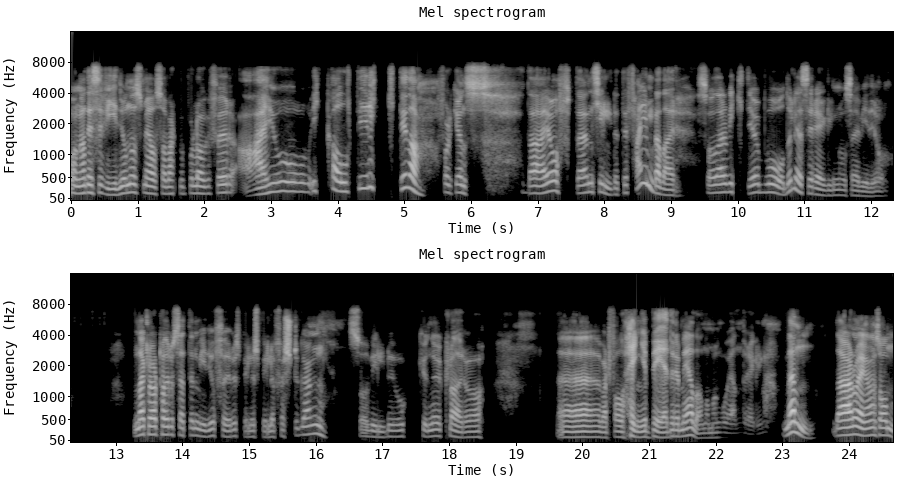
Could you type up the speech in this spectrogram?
Mange av disse videoene som jeg også har vært med på å lage før, er jo ikke alltid riktig, da, folkens. Det er jo ofte en kilde til feil, det der. Så det er viktig å både lese reglene og se video. Men det er klart, har du sett en video før du spiller spillet første gang, så vil du jo kunne klare å eh, i hvert fall henge bedre med da, når man går gjennom reglene. Men det er nå engang sånn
